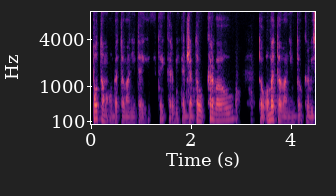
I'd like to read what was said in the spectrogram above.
po tom obetovaní tej, tej krvi. Takže tou krvou, tou obetovaním tou krvi,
